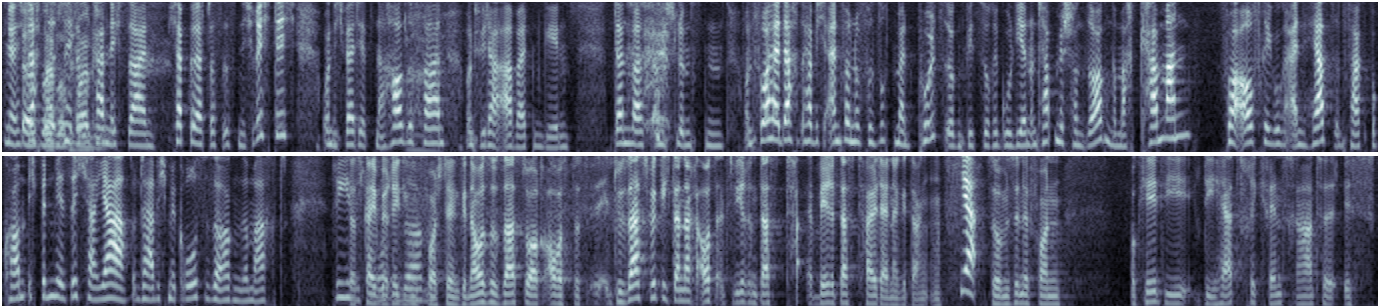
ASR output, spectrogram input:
Ja, ich Das dachte, so nee, das kann nicht sein. Ich habe gedacht, das ist nicht richtig und ich werde jetzt nach Hause Ah. fahren und wieder arbeiten gehen. Dann war es am schlimmsten. Und vorher dachte, habe ich einfach nur versucht, meinen Puls irgendwie zu regulieren und habe mir schon Sorgen gemacht. Kann man vor Aufregung einen Herzinfarkt bekommen? Ich bin mir sicher, ja. Und da habe ich mir große Sorgen gemacht. Riesig Das kann ich mir richtig gut vorstellen. Genauso sahst du auch aus. Das, du sahst wirklich danach aus, als wären das, wäre das Teil deiner Gedanken. Ja, So im Sinne von, okay, die, die Herzfrequenzrate ist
